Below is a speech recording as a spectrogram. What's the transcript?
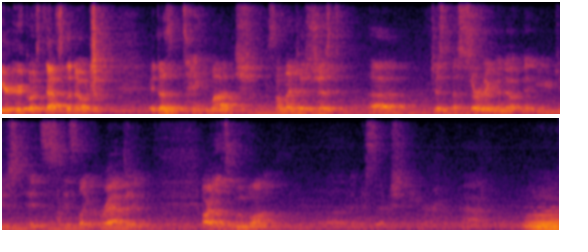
Your ear goes, that's the note. It doesn't take much. Sometimes it's just uh, just asserting the note that you just, it's, it's like gravity. All right, let's move on. Uh, next section here. Ah.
